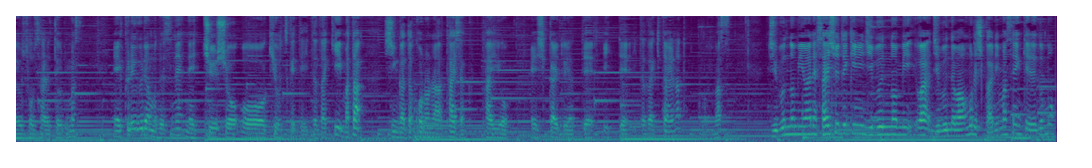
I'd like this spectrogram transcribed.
予想されております。え、くれぐれもですね、熱中症気をつけていただき、また新型コロナ対策、対応、え、しっかりとやっていっていただきたいなと思います。自分の身はね、最終的に自分の身は自分で守るしかありませんけれども、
